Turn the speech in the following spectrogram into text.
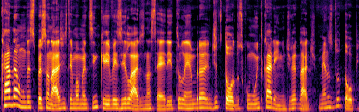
cada um desses personagens tem momentos incríveis e hilários na série, e tu lembra de todos com muito carinho, de verdade, menos do Toby.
